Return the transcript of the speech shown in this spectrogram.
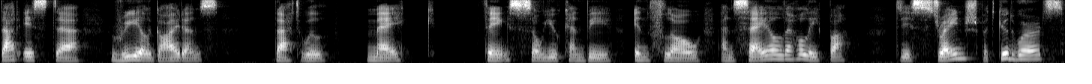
That is the real guidance that will make things so you can be in flow and sail the Holipa, these strange but good words.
